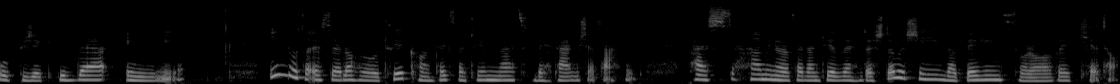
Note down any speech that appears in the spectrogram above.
ابژکتیو و عینیه. این دوتا اصطلاح رو توی context و توی متن بهتر میشه فهمید. پس همین رو فعلا توی ذهن داشته باشیم و بریم سراغ کتاب.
